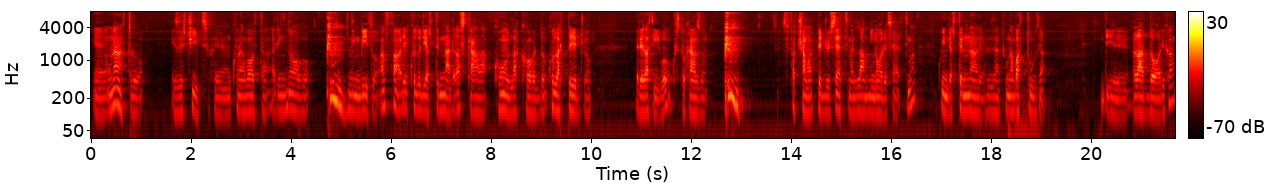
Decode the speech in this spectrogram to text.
Eh, un altro esercizio che ancora una volta rinnovo l'invito a fare è quello di alternare la scala con l'accordo, con l'arpeggio relativo, in questo caso facciamo arpeggio di settima e La minore settima, quindi alternare ad esempio una battuta di La dorica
